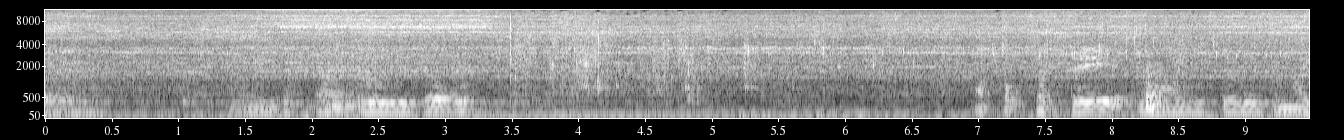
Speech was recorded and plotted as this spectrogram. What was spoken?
Okay. And it's actually gold. 60ទេសម័យគឺសម័យ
